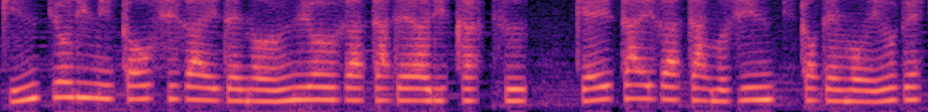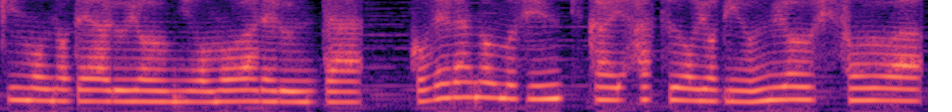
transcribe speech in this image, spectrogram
近距離見通し外での運用型でありかつ、携帯型無人機とでも言うべきものであるように思われるんだ。これらの無人機開発及び運用思想は、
